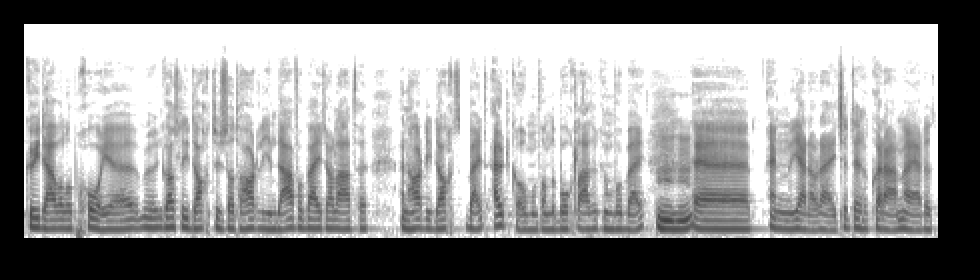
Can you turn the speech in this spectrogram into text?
kun je daar wel op gooien. Uh, Gasly dacht dus dat Hartley hem daar voorbij zou laten. En Hartley dacht bij het uitkomen van de bocht laat ik hem voorbij. Mhm. en ja, nou rijdt ze tegen elkaar aan. Nou ja, dat,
